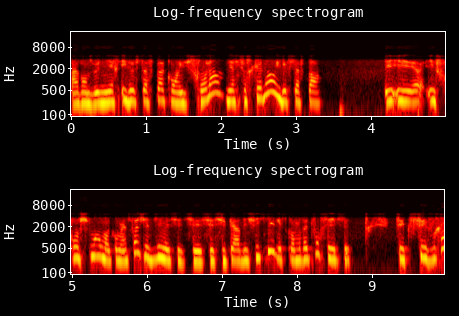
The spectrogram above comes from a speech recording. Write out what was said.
avant de venir. Ils ne savent pas quand ils seront là. Bien sûr que non, ils ne le savent pas. Et, et, franchement, moi, combien de fois j'ai dit, mais c'est super difficile. Et ce qu'on me répond, c'est que c'est vrai,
